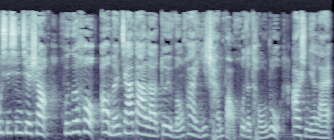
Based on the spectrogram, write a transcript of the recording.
木欣欣介绍，回归后，澳门加大了对文化遗产保护的投入。二十年来，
